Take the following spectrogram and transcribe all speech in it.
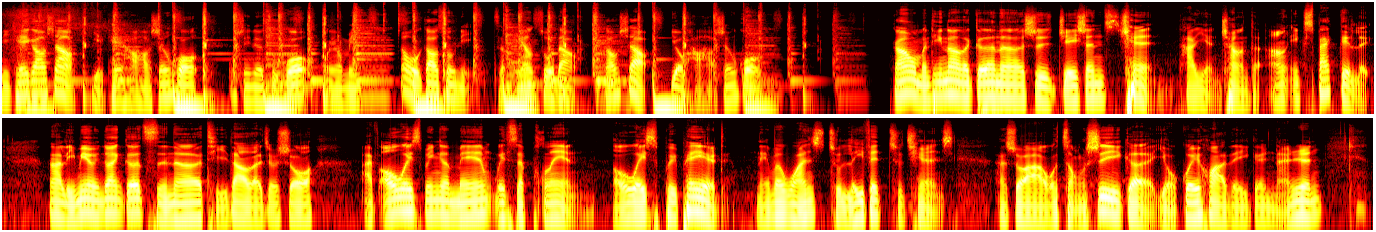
你可以高效，也可以好好生活。我是你的主播黄友明，那我告诉你怎么样做到高效又好好生活。刚刚我们听到的歌呢，是 Jason Chen 他演唱的 Unexpectedly。那里面有一段歌词呢，提到了就说 I've always been a man with a plan, always prepared, never once to leave it to chance。他说啊，我总是一个有规划的一个男人。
